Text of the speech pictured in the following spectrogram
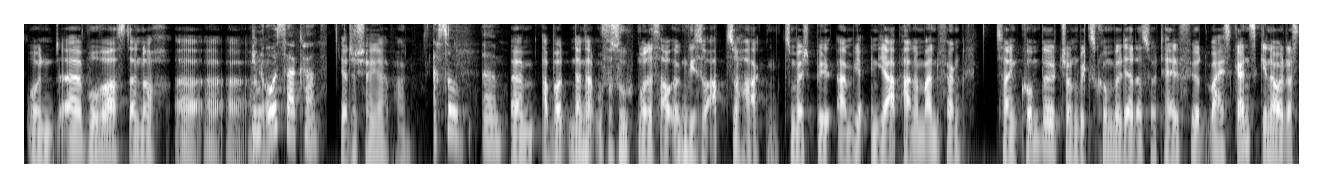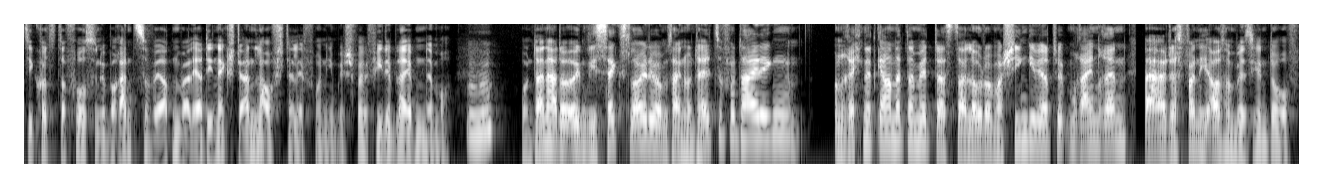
und äh, wo war es dann noch? Äh, äh, äh, In Osaka. ja, das ist ja Japan. Ach so, ähm, Ähm, aber dann hat man versucht, man das auch irgendwie so abzuhaken. Zum Beispiel ähm, in Japan am Anfang, sein Kumpel, John Wicks Kumpel, der das Hotel führt, weiß ganz genau, dass die kurz davor sind, überrannt zu werden, weil er die nächste Anlaufstelle von ihm ist, weil viele bleiben nimmer. Und dann hat er irgendwie sechs Leute, um sein Hotel zu verteidigen. Und rechnet gar nicht damit, dass da lauter Maschinengewehrtypen reinrennen. Äh, das fand ich auch so ein bisschen doof.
